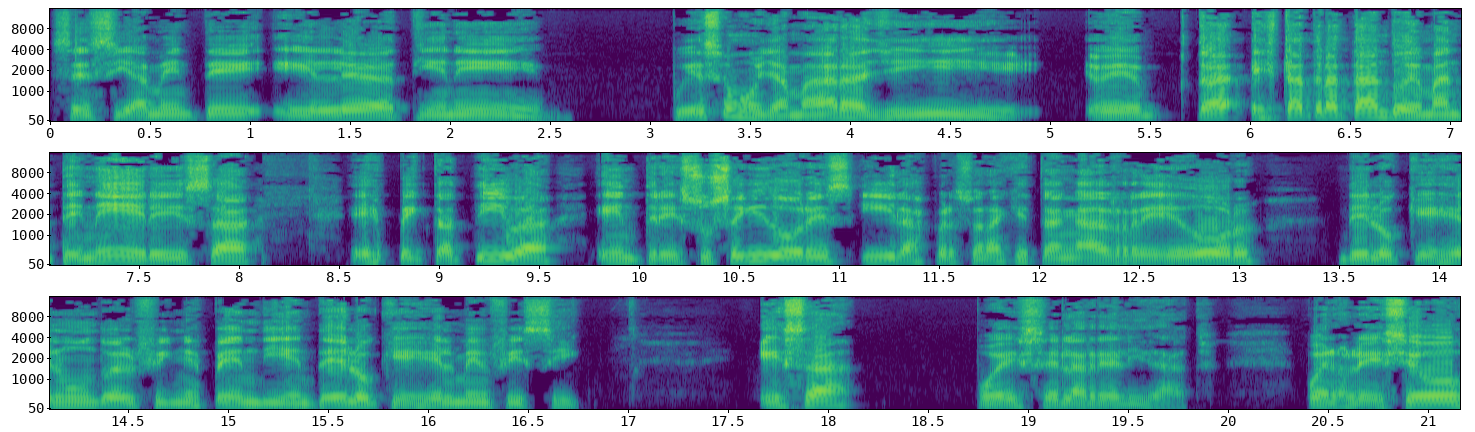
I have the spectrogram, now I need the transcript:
sencillamente él eh, tiene, pudiésemos llamar allí, eh, está tratando de mantener esa expectativa entre sus seguidores y las personas que están alrededor de lo que es el mundo del fitness pendiente de lo que es el Memphis Esa puede ser la realidad. Bueno, le deseo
